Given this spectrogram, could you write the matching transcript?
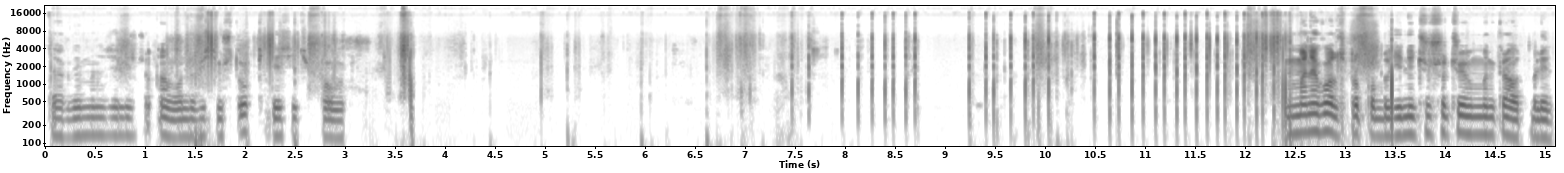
Так, де в мене залізо? А, вон 8 штук, 10 палок. У мене голос пропав, блін, не чую, що чую в Майнкрафт, блін.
